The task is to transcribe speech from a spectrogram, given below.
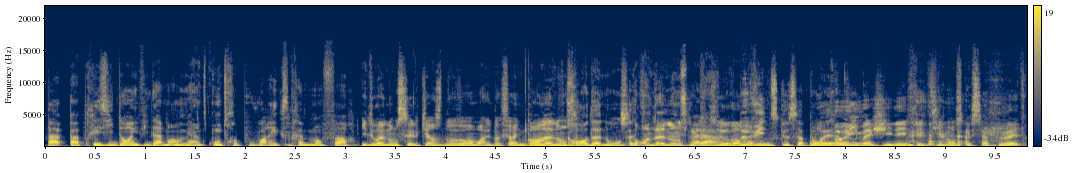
pas, pas, président évidemment, mais un contre-pouvoir extrêmement fort. Il doit annoncer le 15 novembre. Hein. Il doit faire une grande annonce. grande annonce. Une grande annonce le 15 novembre. On devine ce que ça pourrait être. On peut imaginer effectivement ce que ça peut être.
